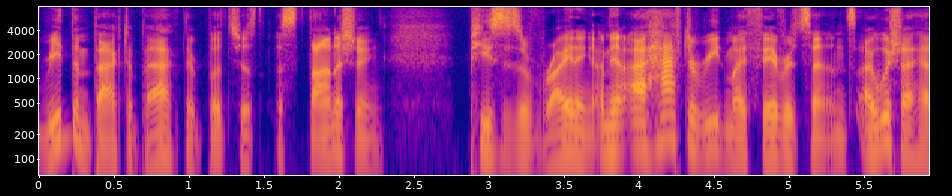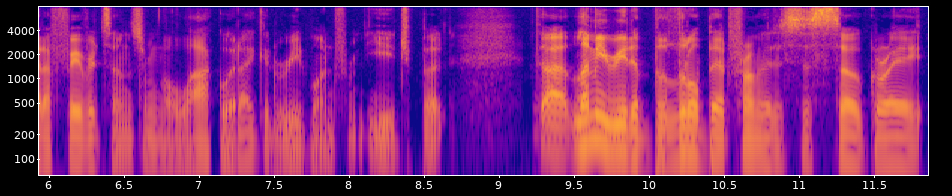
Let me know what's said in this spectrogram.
read them back to back. They're both just astonishing pieces of writing. I mean, I have to read my favorite sentence. I wish I had a favorite sentence from the Lockwood. I could read one from each, but uh, let me read a little bit from it. It's just so great.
